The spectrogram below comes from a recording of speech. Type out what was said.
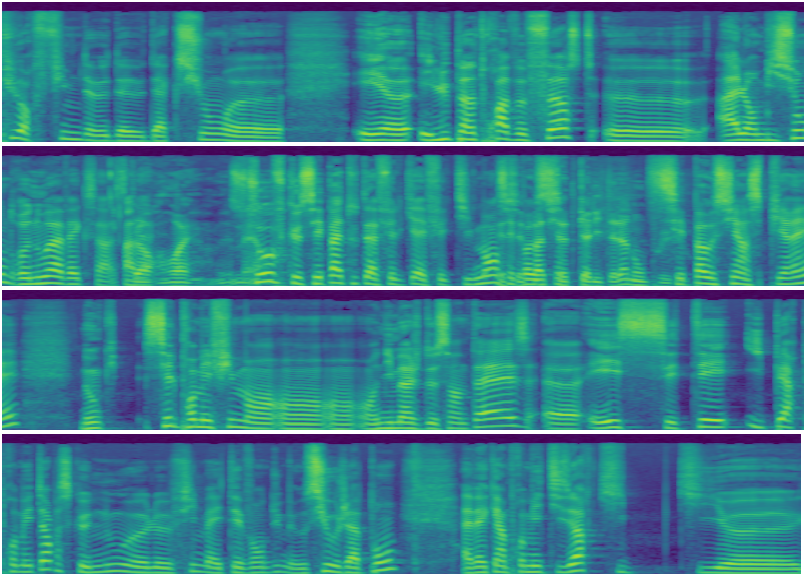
pur film de- de- d'action. euh, et, euh, et Lupin 3 The First euh, a l'ambition de renouer avec ça. Alors ouais. sauf que c'est pas tout à fait le cas effectivement. C'est pas, pas, de aussi, cette qualité-là non plus. c'est pas aussi inspiré. Donc c'est le premier film en, en, image de synthèse euh, et c'était hyper prometteur parce que nous le film a été vendu mais aussi au Japon avec un premier teaser qui qui, euh,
